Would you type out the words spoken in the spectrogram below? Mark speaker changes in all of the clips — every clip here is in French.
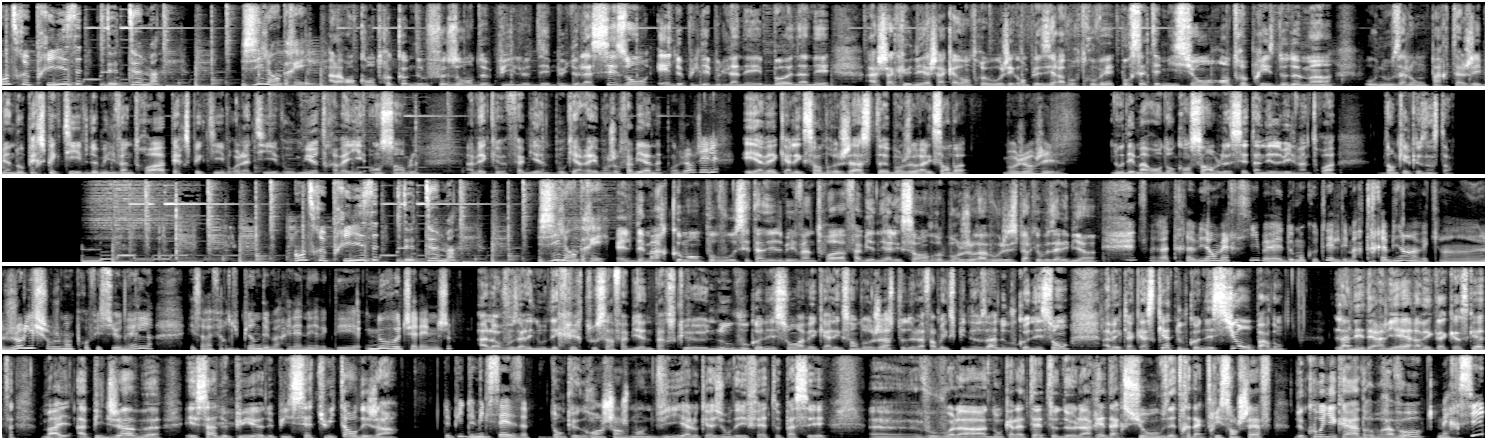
Speaker 1: Entreprise de demain. Gilles André.
Speaker 2: À la rencontre, comme nous le faisons depuis le début de la saison et depuis le début de l'année, bonne année à chacune et à chacun d'entre vous. J'ai grand plaisir à vous retrouver pour cette émission Entreprise de demain où nous allons partager eh bien nos perspectives 2023, perspectives relatives au mieux travailler ensemble avec Fabienne Boucaré. Bonjour Fabienne.
Speaker 3: Bonjour Gilles.
Speaker 2: Et avec Alexandre Jost. Bonjour Alexandre.
Speaker 4: Bonjour Gilles.
Speaker 2: Nous démarrons donc ensemble cette année 2023 dans quelques instants.
Speaker 1: Entreprise de demain. Gilles André.
Speaker 2: Elle démarre comment pour vous cette année 2023 Fabienne et Alexandre, bonjour à vous, j'espère que vous allez bien.
Speaker 3: Ça va très bien, merci. Bah, de mon côté, elle démarre très bien avec un joli changement professionnel et ça va faire du bien de démarrer l'année avec des nouveaux challenges.
Speaker 2: Alors vous allez nous décrire tout ça Fabienne parce que nous vous connaissons avec Alexandre Jost de la fabrique Spinoza, nous vous connaissons avec la casquette, nous vous connaissions, pardon, l'année dernière avec la casquette My Happy Job. Et ça depuis, euh, depuis 7-8 ans déjà.
Speaker 3: Depuis 2016.
Speaker 2: Donc grand changement de vie à l'occasion des fêtes passées. Euh, vous voilà donc à la tête de la rédaction. Vous êtes rédactrice en chef de Courrier Cadre. Bravo.
Speaker 3: Merci.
